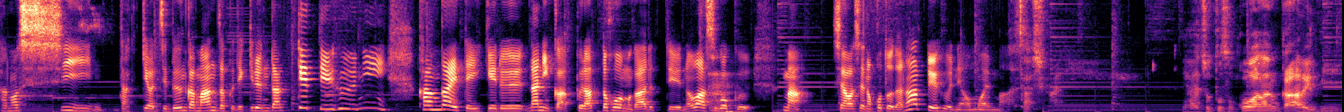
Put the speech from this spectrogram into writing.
楽しいんだっけは自分が満足できるんだっけっていう風に考えていける何かプラットフォームがあるっていうのはすごく、まあ幸せなことだなという風には思います。確かに。いやちょっとそこはなんかある意味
